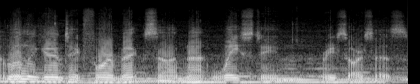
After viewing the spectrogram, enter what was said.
I'm only going to take four mechs, so I'm not wasting resources.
